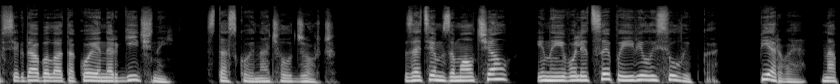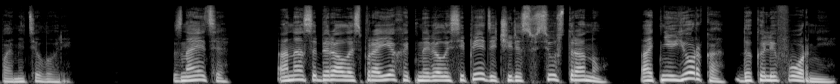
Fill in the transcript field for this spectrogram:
всегда была такой энергичной», — с тоской начал Джордж. Затем замолчал, и на его лице появилась улыбка. Первая на памяти Лори. «Знаете, она собиралась проехать на велосипеде через всю страну, от Нью-Йорка до Калифорнии.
